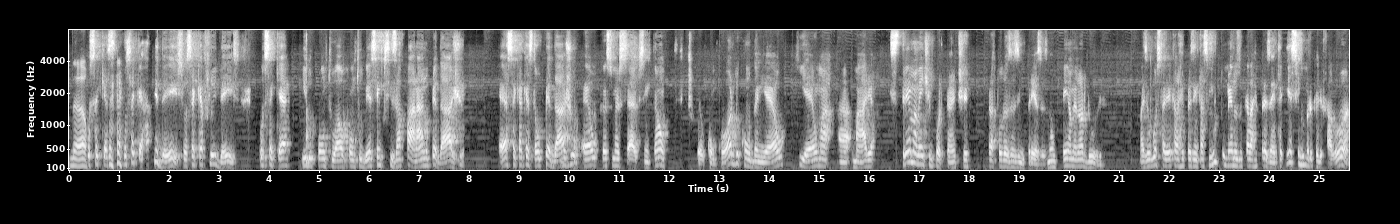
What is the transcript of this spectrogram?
Não. Você quer, você quer rapidez, você quer fluidez, você quer ir do ponto A ao ponto B sem precisar parar no pedágio. Essa que é a questão. O pedágio é o customer service. Então, eu concordo com o Daniel que é uma, uma área extremamente importante para todas as empresas, não tenho a menor dúvida mas eu gostaria que ela representasse muito menos do que ela representa. E esse número que ele falou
